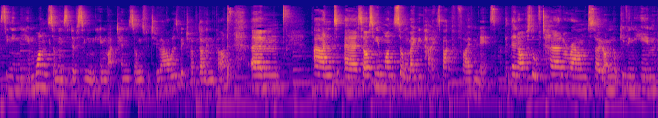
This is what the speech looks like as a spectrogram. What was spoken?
singing him one song instead of singing him like 10 songs for two hours, which I've done in the past. Um, and uh, so I'll sing him one song, maybe pat his back for five minutes, but then I'll sort of turn around so I'm not giving him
